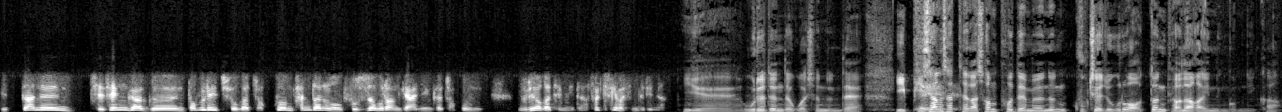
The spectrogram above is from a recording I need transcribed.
일단은 제 생각은 WHO가 조금 판단을 너무 보수적으로 한 게 아닌가 조금 우려가 됩니다. 솔직히 말씀드리면. 예, 우려된다고 하셨는데 이 비상사태가 네. 선포되면은 국제적으로 어떤 변화가 있는 겁니까?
